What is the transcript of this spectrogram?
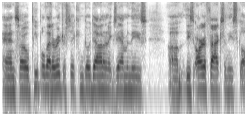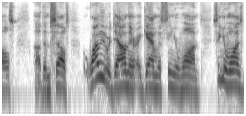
And so people that are interested can go down and examine these um, these artifacts and these skulls uh, themselves. While we were down there again with Senior Juan, Senior Juan's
